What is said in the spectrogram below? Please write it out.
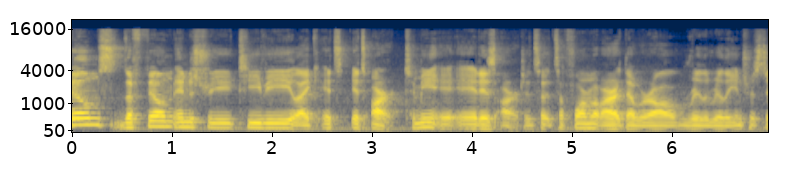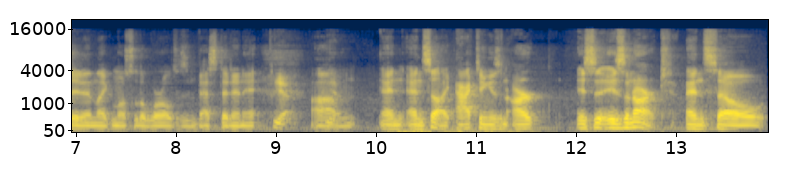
films the film industry TV like it's it's art. To me it, it is art. It's a, it's a form of art that we're all really really interested in like most of the world is invested in it. Yeah. um and and so like acting is an art is is an art. And so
